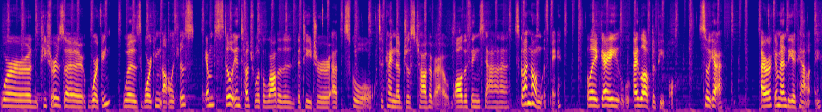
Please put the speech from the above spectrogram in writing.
where teachers are working with working knowledges. I'm still in touch with a lot of the, the teacher at school to kind of just talk about all the things that's going on with me. Like I I love the people. So yeah, I recommend the Academy.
